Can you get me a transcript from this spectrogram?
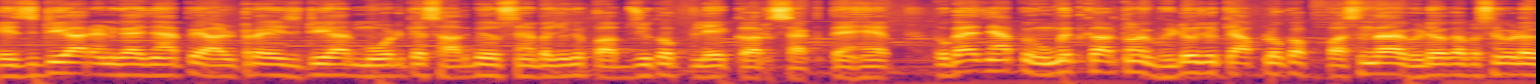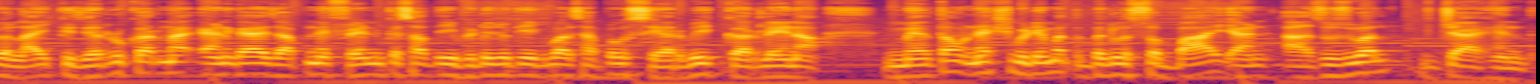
H D R and guys यहाँ पे ultra H D R mode के साथ भी दोस्तों, यहाँ पे जो कि पबजी को प्ले कर सकते हैं। तो गाइज़ यहाँ पे उम्मीद करता हूँ वीडियो जो कि आप लोग का पसंद आया, वीडियो का पसंद वीडियो को लाइक ज़रूर करना। एंड गाइज़ अपने फ्रेंड के साथ ये वीडियो जो कि एक बार से आप लोग शेयर भी कर लेना। मिलता हूँ नेक्स्ट वीडियो में, तब तक बाय एंड एज यूजल जय हिंद।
